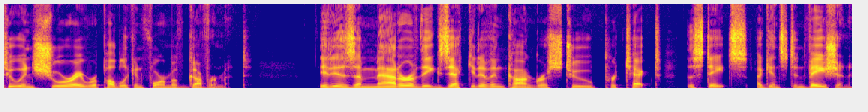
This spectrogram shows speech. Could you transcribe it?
to ensure a Republican form of government. It is a matter of the executive and Congress to protect the states against invasion.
